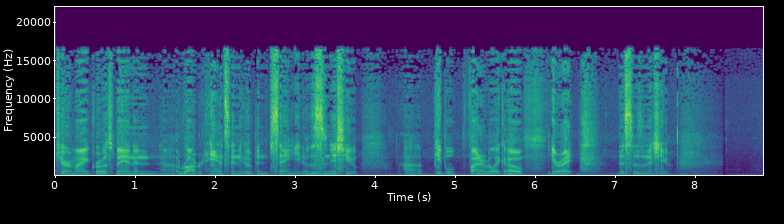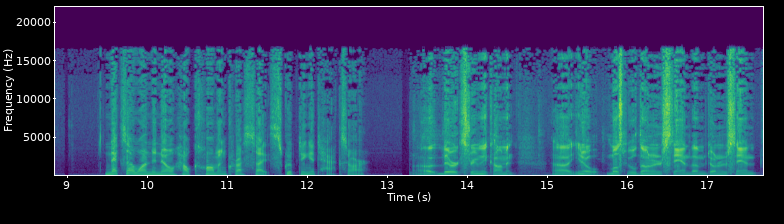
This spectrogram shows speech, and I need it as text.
Jeremiah Grossman and uh, Robert Hansen who have been saying, you know, this is an issue. Uh, people finally were like, oh, you're right, this is an issue. Next, I wanted to know how common cross-site scripting attacks are. Uh, they're extremely common. Uh, you know, most people don't understand them, don't understand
